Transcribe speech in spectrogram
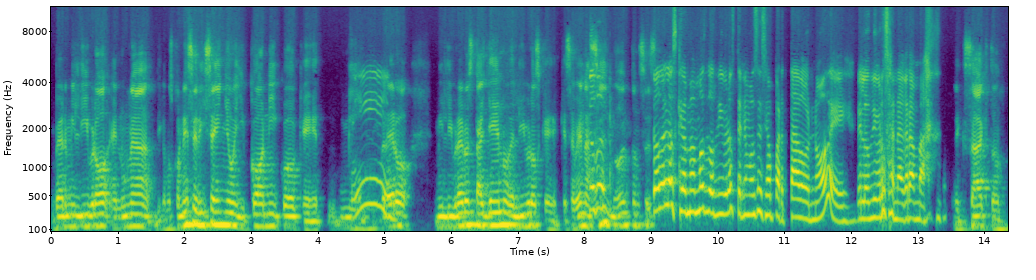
ver mi libro en una, digamos, con ese diseño icónico que mi, librero, mi librero está lleno de libros que, se ven así, ¿no? Entonces... Todos los que amamos los libros tenemos ese apartado, ¿no? De, de los libros anagrama. Exacto.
